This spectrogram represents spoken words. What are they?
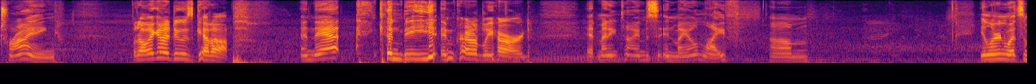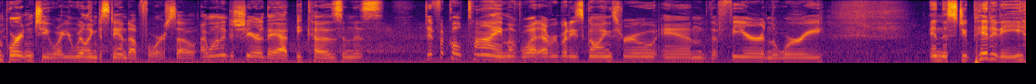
trying. But all I got to do is get up. And that can be incredibly hard at many times in my own life. Um, you learn what's important to you, what you're willing to stand up for. So I wanted to share that because in this difficult time of what everybody's going through and the fear and the worry and the stupidity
